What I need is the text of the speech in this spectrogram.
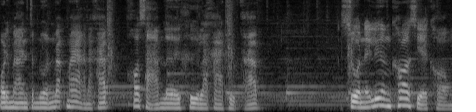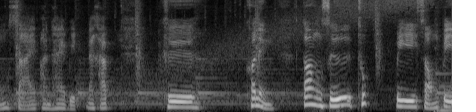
ปริมาณจำนวนมากๆนะครับ ข้อ 3 เลยคือราคาถูกครับ ส่วนในเรื่องข้อเสียของสายพันธุ์ไฮบริดนะครับ คือข้อ 1 ต้องซื้อทุกปี 2 ปี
